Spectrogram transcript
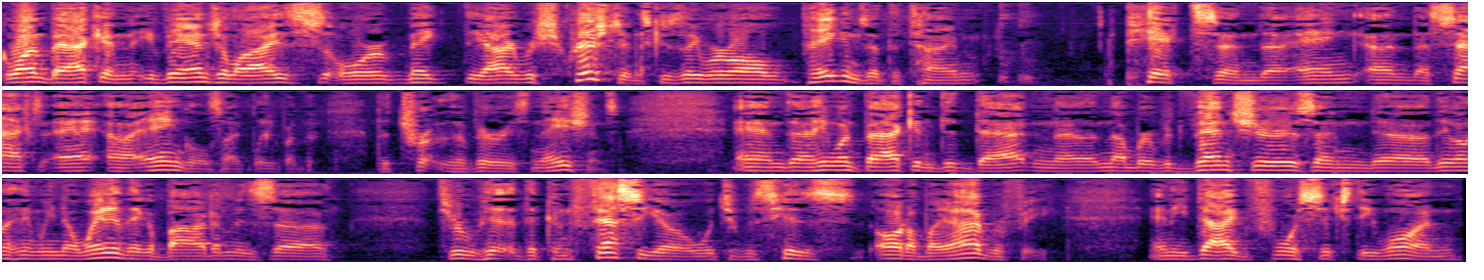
go on back and evangelize or make the Irish Christians, because they were all pagans at the time. Picts and uh, Ang- and uh, Sax uh, Angles, I believe, are the the, tr- the various nations. And uh, he went back and did that, and a number of adventures. And uh, the only thing we know anything about him is uh, through hi the Confessio, which was his autobiography. And he died 461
